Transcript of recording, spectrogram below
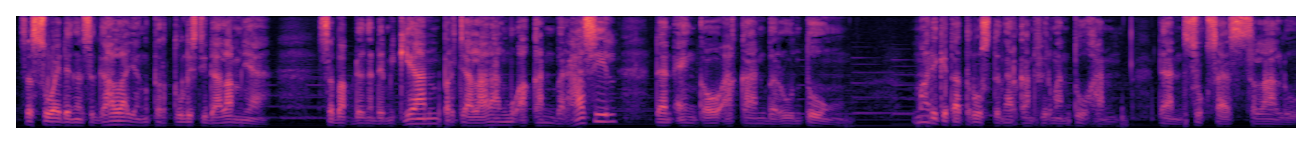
sesuai dengan segala yang tertulis di dalamnya. Sebab dengan demikian perjalananmu akan berhasil dan engkau akan beruntung. Mari kita terus dengarkan firman Tuhan dan sukses selalu.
